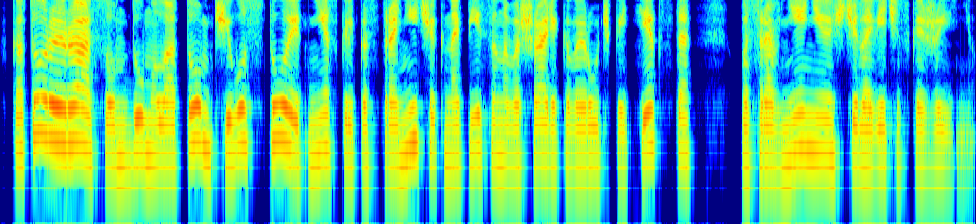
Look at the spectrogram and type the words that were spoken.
В который раз он думал о том, чего стоит несколько страничек написанного шариковой ручкой текста по сравнению с человеческой жизнью.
